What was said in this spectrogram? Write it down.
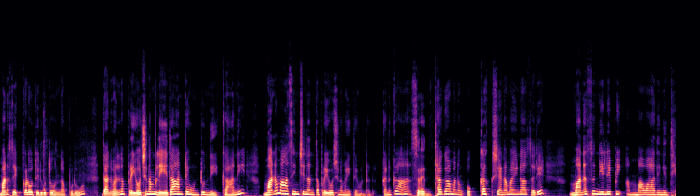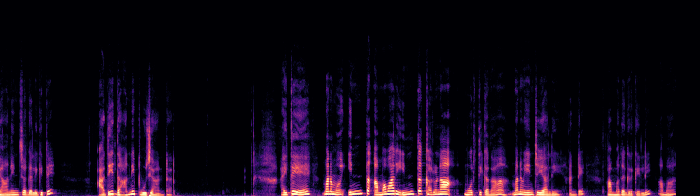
మనసు ఎక్కడో తిరుగుతూ ఉన్నప్పుడు దానివల్ల ప్రయోజనం లేదా అంటే ఉంటుంది. కానీ మనం ఆశించినంత ప్రయోజనం అయితే ఉండదు. కనుక శ్రద్ధగా మనం ఒక్క క్షణమైనా సరే మనసు నిలిపి అమ్మవారిని ధ్యానించగలిగితే అది దాన్ని పూజ అంటారు. అయితే మనము ఇంత అమ్మవారి ఇంత కరుణామూర్తి కదా మనం ఏం చేయాలి అంటే అమ్మ దగ్గరికి వెళ్ళి అమ్మ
